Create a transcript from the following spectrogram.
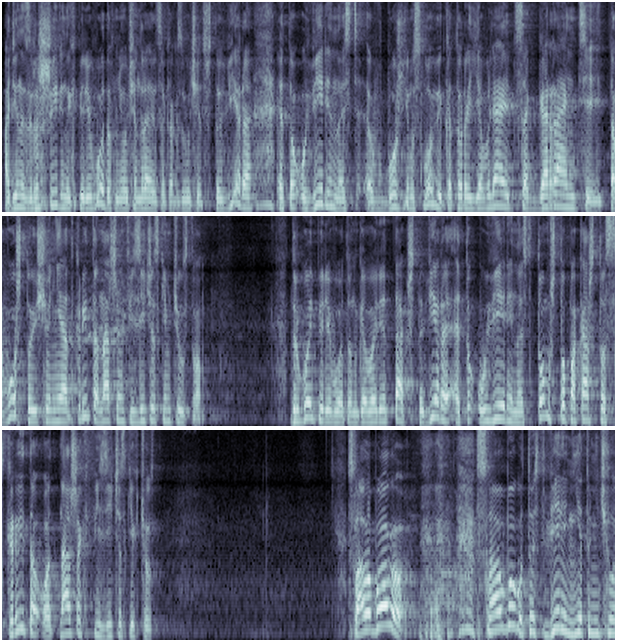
Один из расширенных переводов, мне очень нравится, как звучит, что вера – это уверенность в Божьем Слове, которая является гарантией того, что еще не открыто нашим физическим чувствам – Другой перевод, он говорит так, что вера – это уверенность в том, что пока что скрыто от наших физических чувств. Слава Богу! Слава Богу! То есть в вере нету ничего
